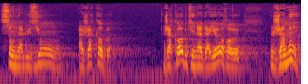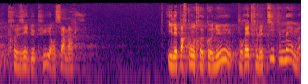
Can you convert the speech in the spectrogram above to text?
son allusion à Jacob. Jacob qui n'a d'ailleurs euh, jamais creusé de puits en Samarie. Il est par contre connu pour être le type même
